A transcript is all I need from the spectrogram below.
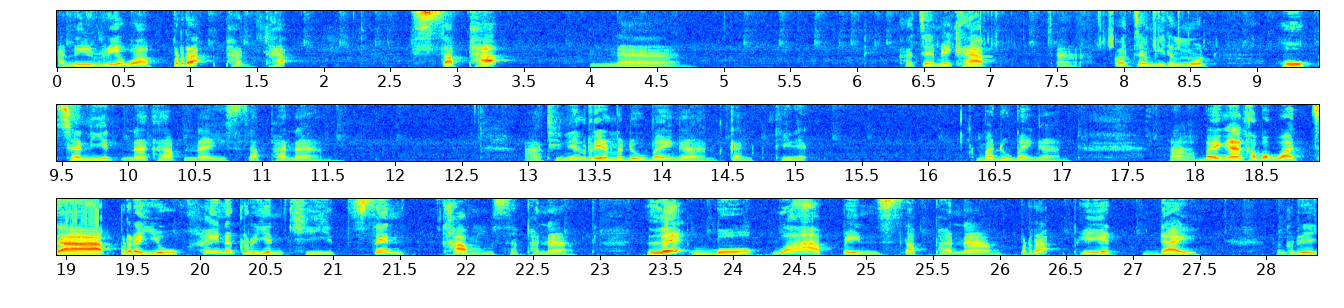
อันนี้เรียกว่าประพันธสัพนาม เข้าใจไหมครับ อ่า ก็จะมีทั้งหมด 6 ชนิดนะครับในสรรพนาม อ่า ทีนี้เรียนมาดูใบงานกันทีเนี้ย มาดูใบงาน ใบงานเขาบอกว่าจากประโยคให้นักเรียนขีดเส้นคำสรรพนาม และบอกว่าเป็นสรรพนามประเภทใด นักเรียน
